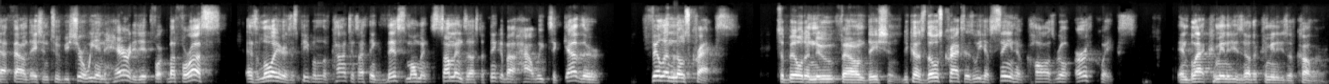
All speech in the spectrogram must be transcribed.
that foundation to be sure. We inherited it for but for us as lawyers as people of conscience i think this moment summons us to think about how we together fill in those cracks to build a new foundation. Because those cracks as we have seen have caused real earthquakes in black communities and other communities of color.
